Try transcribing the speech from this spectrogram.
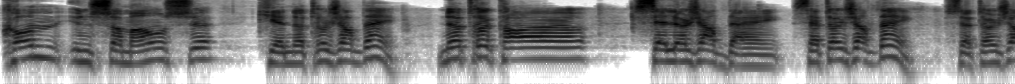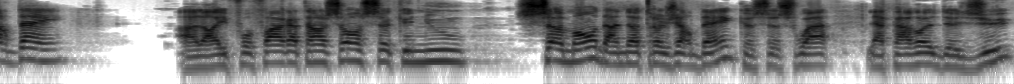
comme une semence qui est notre jardin. Notre cœur, c'est le jardin. C'est un jardin. C'est un jardin. Alors, il faut faire attention à ce que nous semons dans notre jardin, que ce soit la parole de Dieu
